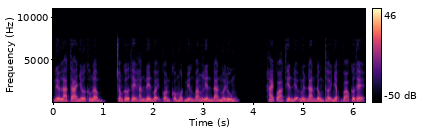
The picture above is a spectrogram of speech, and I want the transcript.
nếu là ta nhớ không lầm trong cơ thể hắn nên vậy còn có một miếng băng liên đan mới đúng. Hai quả thiên địa nguyên đan đồng thời nhập vào cơ thể,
